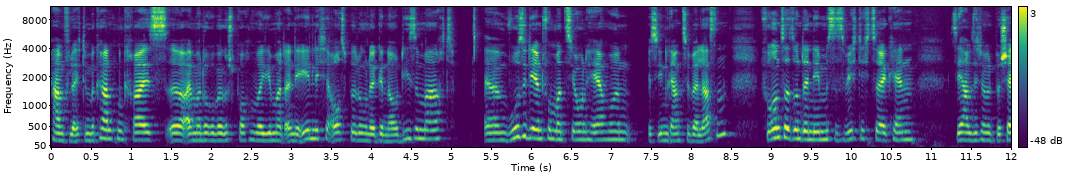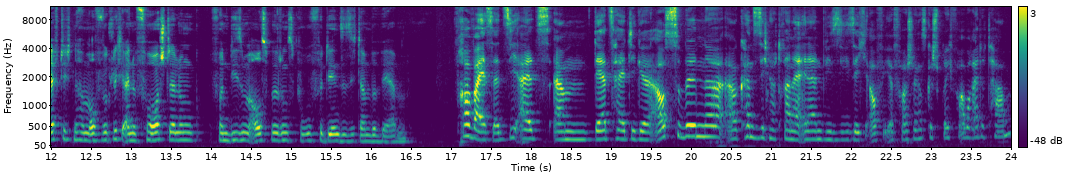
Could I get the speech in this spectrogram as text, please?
haben vielleicht im Bekanntenkreis äh, einmal darüber gesprochen, weil jemand eine ähnliche Ausbildung oder genau diese macht. Ähm, wo Sie die Informationen herholen, ist Ihnen ganz überlassen. Für uns als Unternehmen ist es wichtig zu erkennen, Sie haben sich damit beschäftigt und haben auch wirklich eine Vorstellung von diesem Ausbildungsberuf, für den Sie sich dann bewerben. Frau Weißert, Sie als ähm, derzeitige Auszubildende, äh, können Sie sich noch daran erinnern, wie Sie sich auf Ihr Vorstellungsgespräch vorbereitet haben?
